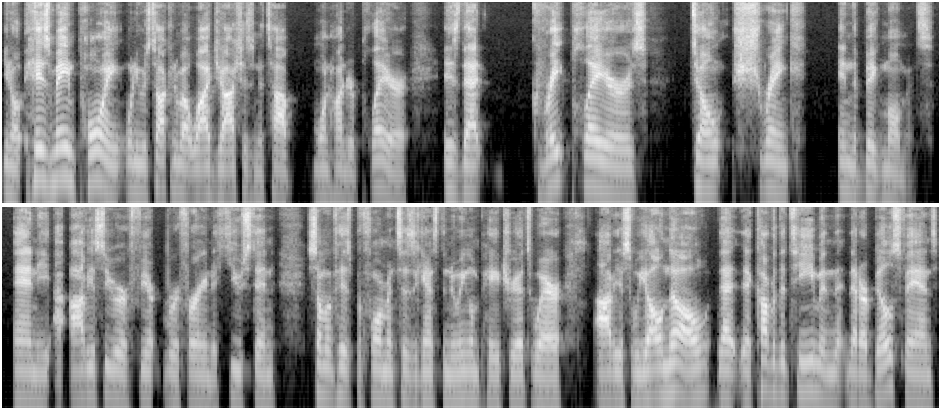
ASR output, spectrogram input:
you know, his main point when he was talking about why Josh isn't a top 100 player is that great players don't shrink in the big moments. And he obviously refer, referring to Houston, some of his performances against the New England Patriots, where obviously we all know that, that cover the team and that are Bills fans,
